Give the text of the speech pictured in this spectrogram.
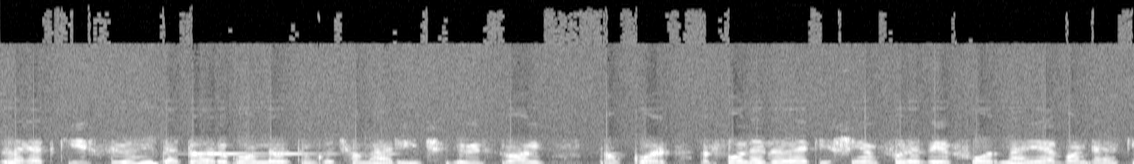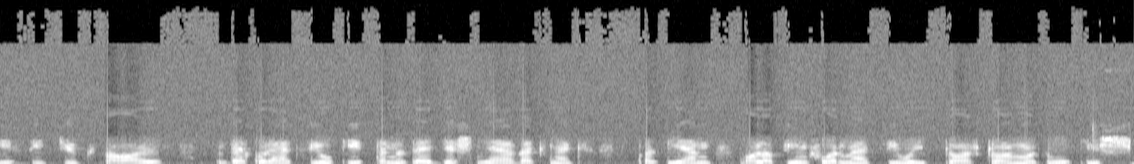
lehet készülni, tehát arra gondoltunk, hogy ha már így ősz van, akkor a falevelek és ilyen falevél formájában elkészítjük a dekorációképpen az egyes nyelveknek az ilyen alapinformációit tartalmazó kis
